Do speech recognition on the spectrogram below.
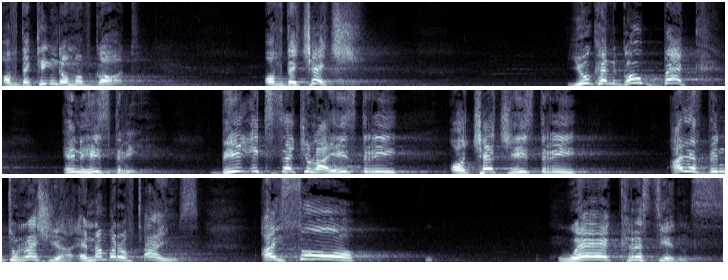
of the kingdom of God, of the church. You can go back in history, be it secular history or church history. I have been to Russia a number of times. I saw where Christians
